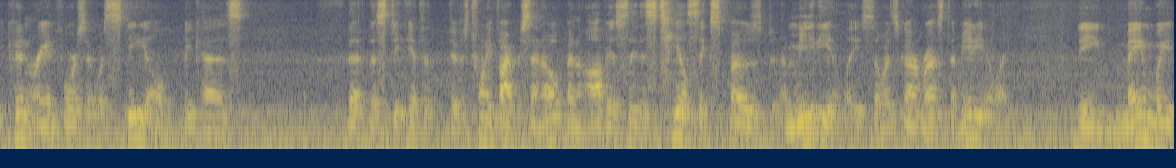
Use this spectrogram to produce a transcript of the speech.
you couldn't reinforce it with steel because the, the if, it, if it's 25% open, obviously the steel's exposed immediately, so it's going to rust immediately. The main way,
